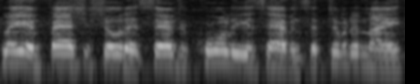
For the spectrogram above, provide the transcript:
play and fashion show that Sandra Corley is having September the 9th.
